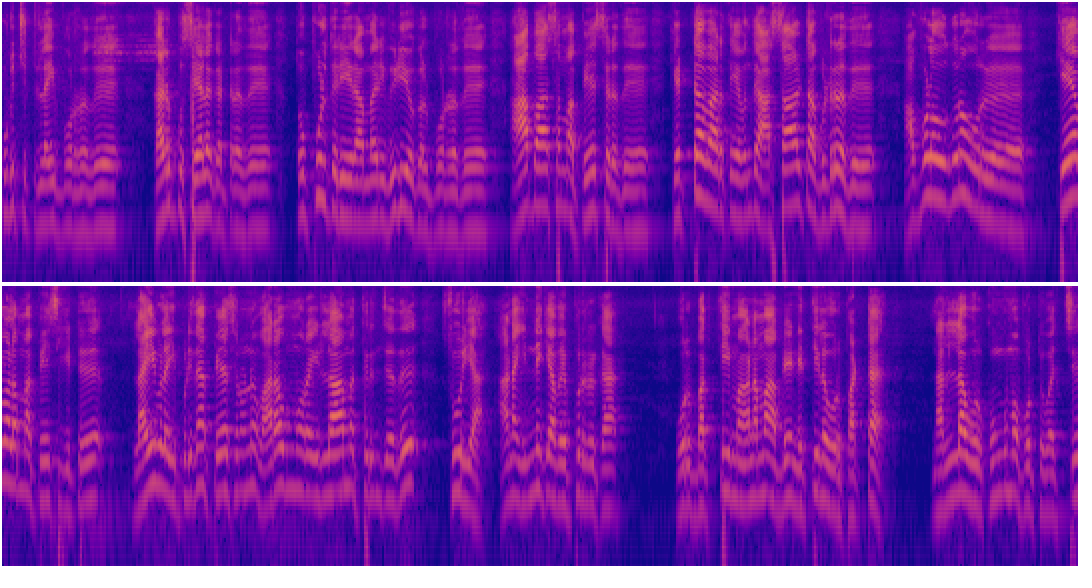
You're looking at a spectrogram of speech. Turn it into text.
குடிச்சிட்டு லைவ் போடுறது கருப்பு சேலை கட்டுறது தொப்புள் தெரிகிற மாதிரி வீடியோக்கள் போடுறது ஆபாசமாக பேசுகிறது கெட்ட வார்த்தையை வந்து அசால்ட்டாக விடுறது அவ்வளோ தூரம் ஒரு கேவலமாக பேசிக்கிட்டு லைவில் இப்படி தான் பேசணும்னு வரமுறை இல்லாமல் தெரிஞ்சது சூர்யா. ஆனால் இன்றைக்கி அவள் எப்படி இருக்கா? ஒரு பக்தி மகனமாக அப்படியே நெத்தியில் ஒரு பட்டை நல்லா ஒரு குங்குமம் போட்டு வச்சு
